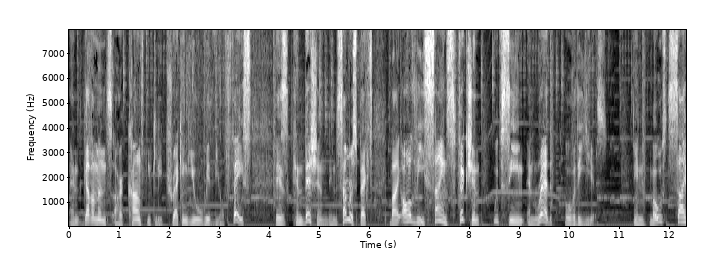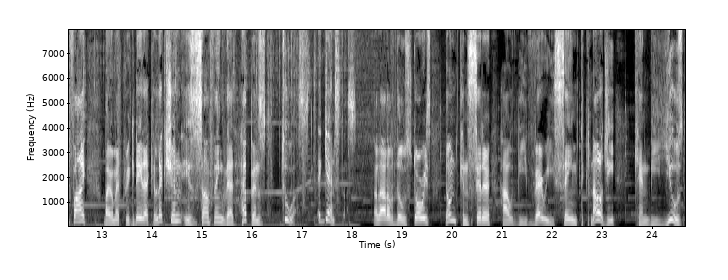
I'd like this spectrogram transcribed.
and governments are constantly tracking you with your face, is conditioned in some respects by all the science fiction we've seen and read over the years. In most sci fi, biometric data collection is something that happens to us, against us. A lot of those stories don't consider how the very same technology can be used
